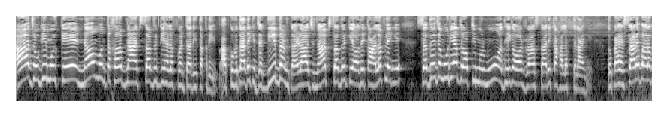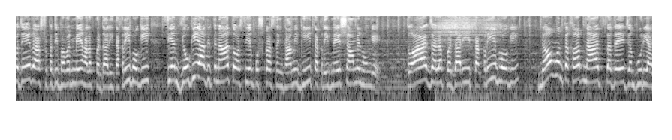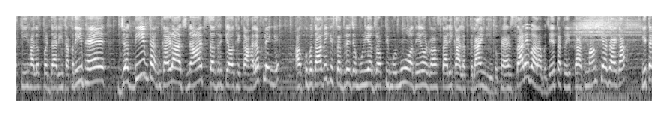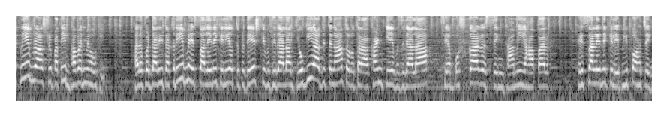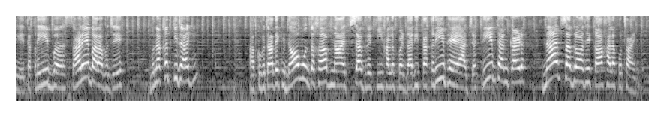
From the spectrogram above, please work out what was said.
आज होगी मुल्क के नव मुंतब नायब सदर की हलफ बरदारी तकरीब। आपको बता दें कि जगदीप धनखड़ आज नायब सदर के अहदे का हलफ लेंगे। सदर जमहूरिया द्रौपदी मुर्मू अहदे और राजदारी का हलफ दिलाएँगे। दोपहर तो साढ़े बारह बजे राष्ट्रपति भवन में हलफ बरदारी तकरीब होगी। सीएम योगी आदित्यनाथ और सीएम पुष्कर सिंह धामी भी तकरीब में शामिल होंगे। तो आज हलफ बरदारी तकरीब होगी। नौ मुंतखब नायब सदर जमहूरिया की हलफ बरदारी तकरीब है। जगदीप धनखड़ आज नायब सदर के अहदे का हलफ लेंगे। आपको बता दें कि सदर जमहूरिया द्रौपदी मुर्मू अहदे और राजदारी का हलफ दिलाएँगी। दोपहर तो साढ़े बारह बजे तकरीब का अहतमाम किया जाएगा। ये तकरीब राष्ट्रपति भवन में होगी। हलफ बरदारी तकरीब में हिस्सा लेने के लिए उत्तर प्रदेश के वज़ीर अला योगी आदित्यनाथ और उत्तराखंड के वज़ीर अला सीएम पुष्कर सिंह धामी यहाँ पर हिस्सा लेने के लिए भी पहुँचेंगे। तकरीब साढ़े बारह बजे मुनद की जाएगी। आपको बता दें कि नौ मुंतखब नायब सदर की हलफ बरदारी तकरीब है। आज जगदीप धनखड़ नायब सदर का हलफ उठाएँगे।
